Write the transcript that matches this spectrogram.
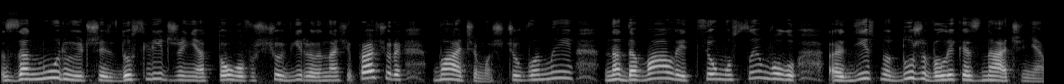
занурюючись в дослідження того, в що вірили наші пращури, бачимо, що вони надавали цьому символу е, дійсно дуже велике значення.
